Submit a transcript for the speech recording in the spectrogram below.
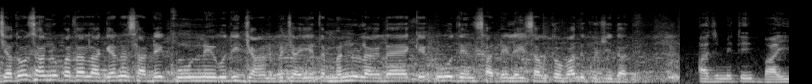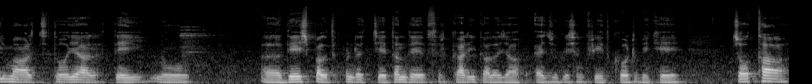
ਜਦੋਂ ਸਾਨੂੰ ਪਤਾ ਲੱਗ ਗਿਆ ਨਾ ਸਾਡੇ ਖੂਨ ਨੇ ਉਹਦੀ ਜਾਨ ਬਚਾਈ ਹੈ, ਤਾਂ ਮੈਨੂੰ ਲੱਗਦਾ ਹੈ ਕਿ ਉਹ ਦਿਨ ਸਾਡੇ ਲਈ ਸਭ ਤੋਂ ਵੱਧ ਖੁਸ਼ੀ ਦਾ ਦਿਨ। ਅੱਜ ਮਿਤੀ 22 ਮਾਰਚ 2023 ਨੂੰ ਦੇਸ਼ ਭਗਤ ਪੰਡਿਤ ਚੇਤਨ ਦੇਵ ਸਰਕਾਰੀ ਕਾਲਜ ਆਫ ਐਜੂਕੇਸ਼ਨ ਫਰੀਦਕੋਟ ਵਿਖੇ ਚੌਥਾ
